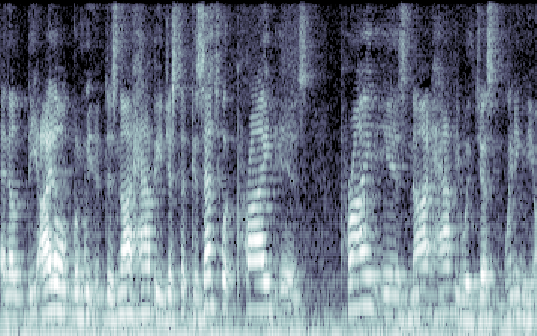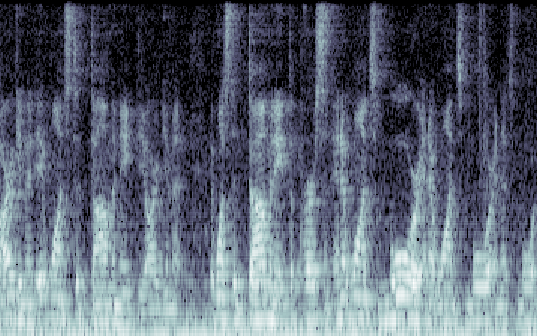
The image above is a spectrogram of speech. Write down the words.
And the, the idol when we is not happy just because that's what pride is. Pride is not happy with just winning the argument. It wants to dominate the argument. It wants to dominate the person and it wants more and it wants more and it's more.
